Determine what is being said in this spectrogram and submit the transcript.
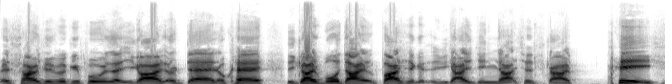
it's scientifically proven that you guys are dead. Okay, you guys will die in five seconds if you guys do not subscribe. Peace.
